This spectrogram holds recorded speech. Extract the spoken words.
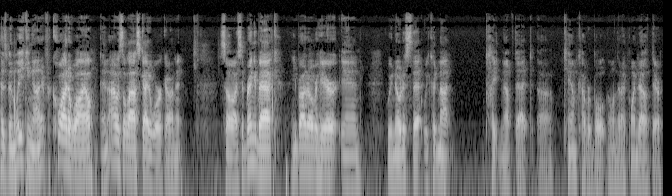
has been leaking on it for quite a while, and I was the last guy to work on it. So I said, bring it back. He brought it over here and we noticed that we could not tighten up that uh, cam cover bolt, the one that I pointed out there.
